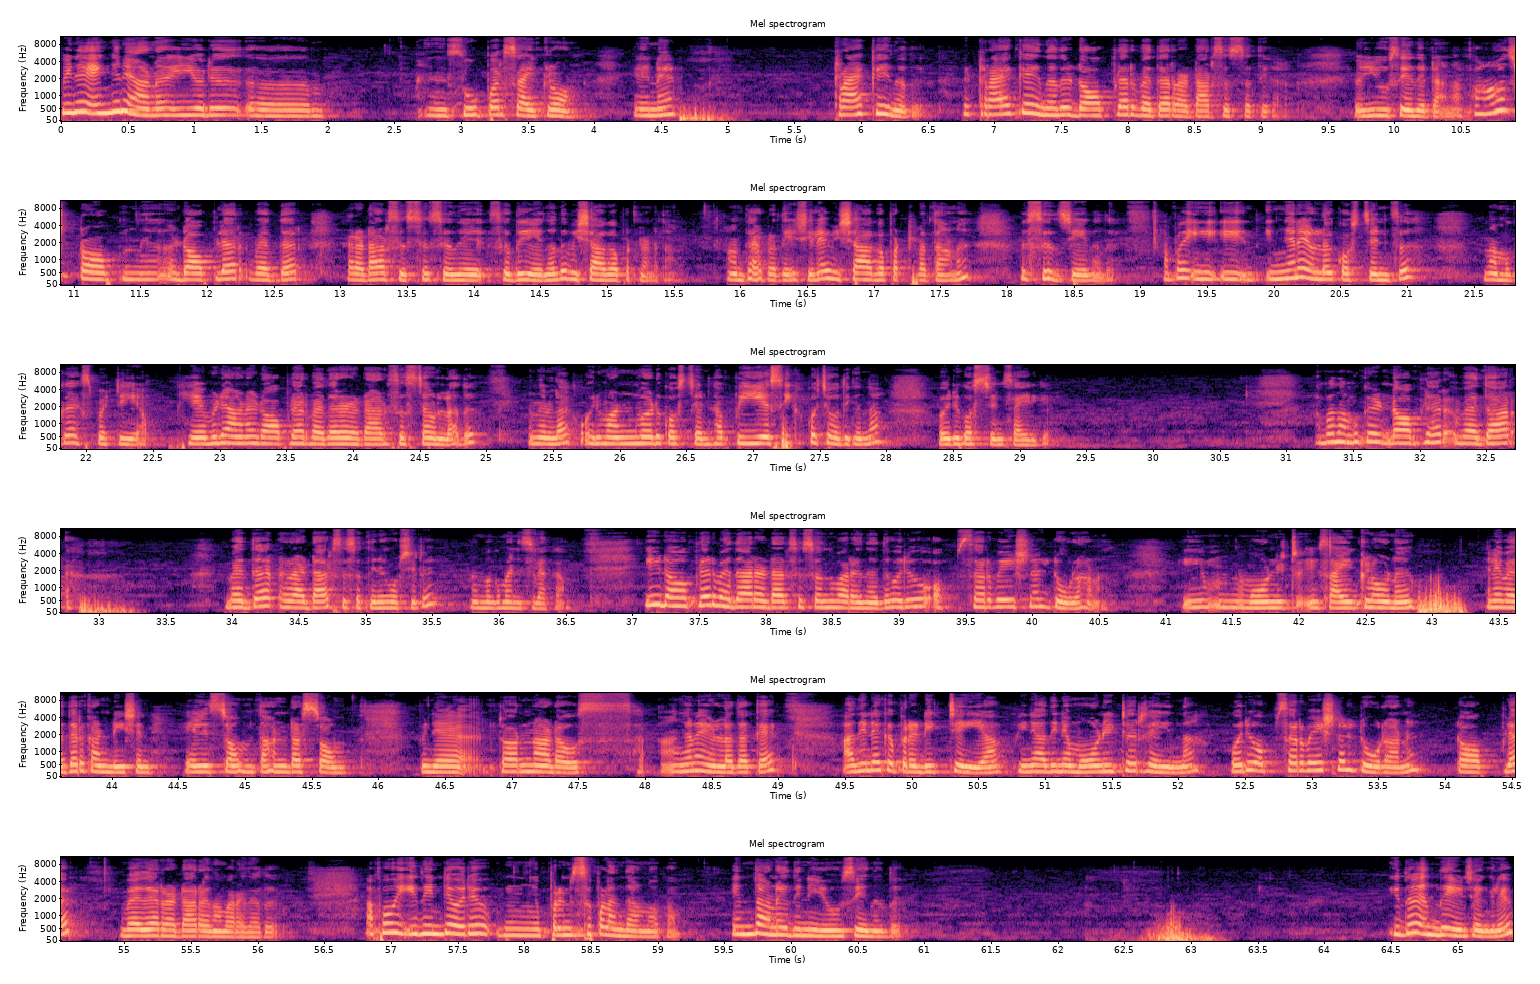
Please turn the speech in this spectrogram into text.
പിന്നെ എങ്ങനെയാണ് ഈ ഒരു സൂപ്പർ സൈക്ലോൺ ഇതിനെ ട്രാക്ക് ചെയ്യുന്നത്. ട്രാക്ക് ചെയ്യുന്നത് ഡോപ്ലർ വെതർ റഡാർ സിസ്റ്റത്തിലാണ് യൂസ് ചെയ്തിട്ടാണ്. അപ്പോൾ ആ ഡോപ്ലർ വെതർ റഡാർ സിസ്റ്റം സ്ഥിതി സ്ഥിതി ചെയ്യുന്നത് വിശാഖപട്ടണത്താണ്. ആന്ധ്രാപ്രദേശിലെ വിശാഖപട്ടണത്താണ് സ്ഥിതി ചെയ്യുന്നത്. അപ്പോൾ ഈ ഇങ്ങനെയുള്ള ക്വസ്റ്റ്യൻസ് നമുക്ക് എക്സ്പെക്റ്റ് ചെയ്യാം. എവിടെയാണ് ഡോപ്ലർ വെതർ റഡാർ സിസ്റ്റം ഉള്ളത് എന്നുള്ള ഒരു one word questions P S സിക്കൊക്കെ ചോദിക്കുന്ന ഒരു ക്വസ്റ്റ്യൻസ് ആയിരിക്കും. അപ്പോൾ നമുക്ക് ഡോപ്ലർ വെദർ വെദർ റഡാർ സിസ്റ്റത്തിനെ കുറിച്ചിട്ട് നമുക്ക് മനസ്സിലാക്കാം. ഈ ഡോപ്ലർ വെതർ റഡാർ സിസ്റ്റം എന്ന് പറയുന്നത് ഒരു ഒബ്സർവേഷണൽ ടൂളാണ് ഈ മോണിറ്റർ ഈ സൈക്ലോണ് പിന്നെ weather condition hailstorm thunder storm പിന്നെ ടൊർണാഡോസ് അങ്ങനെയുള്ളതൊക്കെ അതിനൊക്കെ പ്രഡിക്റ്റ് ചെയ്യുക പിന്നെ അതിനെ മോണിറ്റർ ചെയ്യുന്ന ഒരു ഒബ്സർവേഷണൽ ടൂളാണ് ടോപ്ലർ വെതർ റഡാർ എന്ന് പറയുന്നത്. അപ്പോൾ ഇതിന്റെ ഒരു പ്രിൻസിപ്പൾ എന്താണെന്ന് നോക്കാം. എന്താണ് ഇതിന് യൂസ് ചെയ്യുന്നത്? ഇത് എന്ത് ചോദിച്ചെങ്കിൽ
